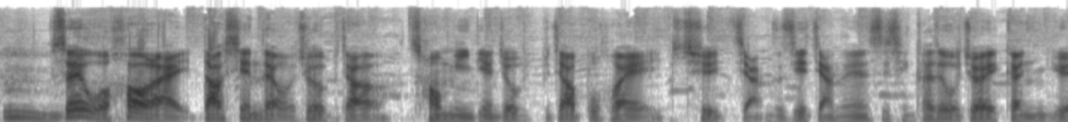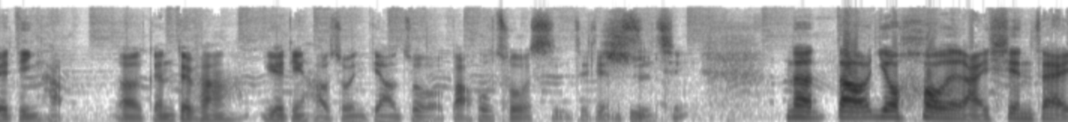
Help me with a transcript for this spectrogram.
嗯，所以我后来到现在，我就比较聪明一点，就比较不会去讲直接讲这件事情。可是我就会跟约定好，呃，跟对方约定好说，一定要做保护措施这件事情。那到又后来，现在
